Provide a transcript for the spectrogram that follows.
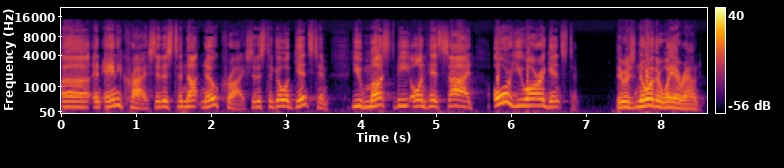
uh, an antichrist. It is to not know Christ. It is to go against him. You must be on his side or you are against him. There is no other way around it.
